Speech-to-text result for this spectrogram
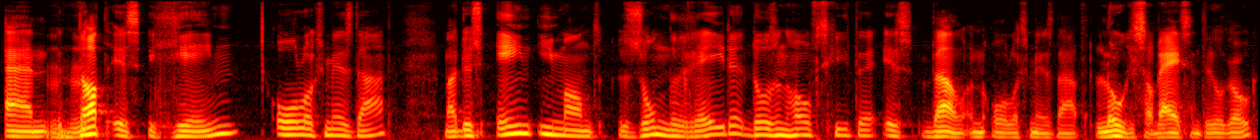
En Mhm. dat is geen oorlogsmisdaad. Maar dus één iemand zonder reden door zijn hoofd schieten is wel een oorlogsmisdaad. Logischerwijs natuurlijk ook.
